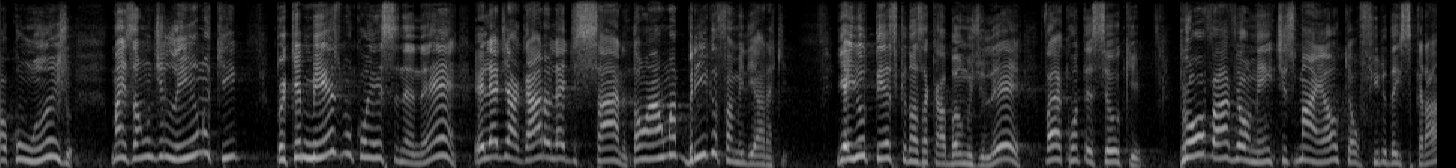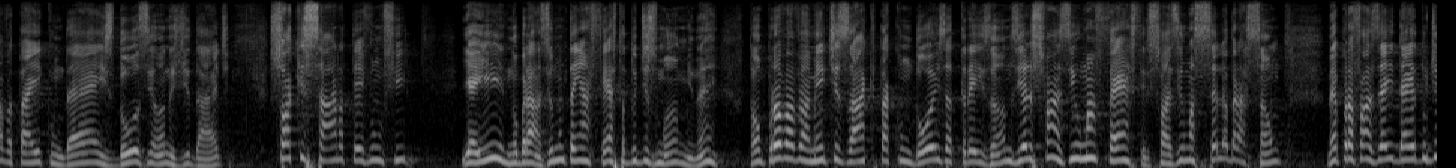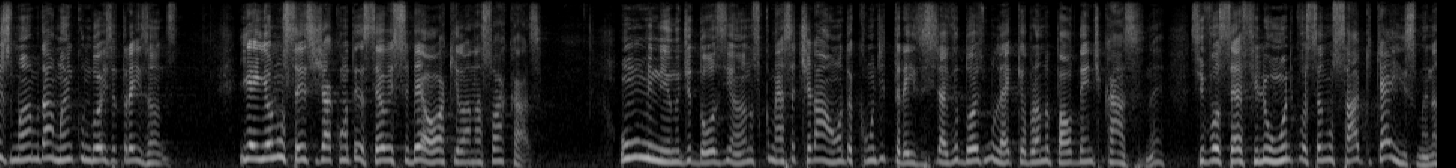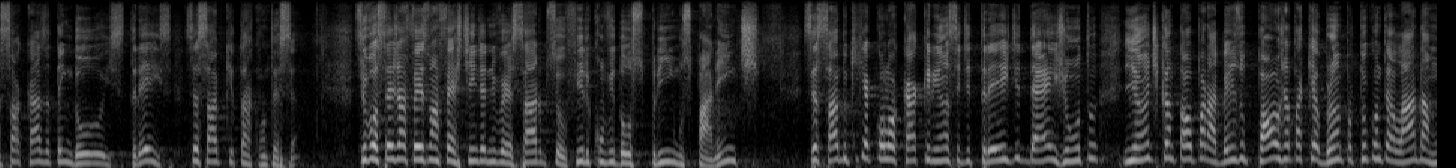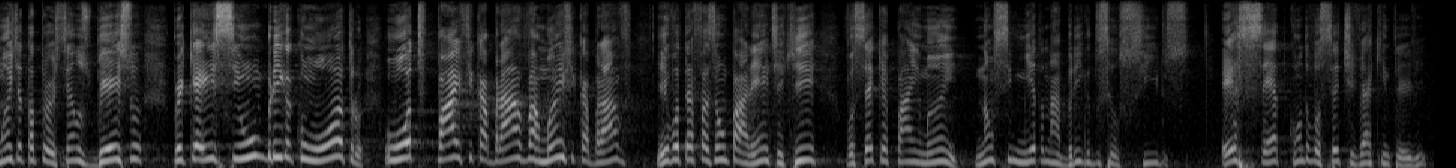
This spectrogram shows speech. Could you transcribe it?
com, o anjo, mas há um dilema aqui, porque mesmo com esse neném, ele é de Agar ou ele é de Sara, então há uma briga familiar aqui. E aí o texto que nós acabamos de ler, vai acontecer o quê? Provavelmente Ismael, que é o filho da escrava, está aí com 10, 12 anos de idade, só que Sara teve um filho. E aí, no Brasil, não tem a festa do desmame, né? Então, provavelmente, Isaac está com dois a três anos e eles faziam uma festa, eles faziam uma celebração, né, para fazer a ideia do desmame da mãe com dois a três anos. E aí, eu não sei se já aconteceu esse BO aqui lá na sua casa. Um menino de 12 anos começa a tirar onda com um de três. E você já viu dois moleques quebrando pau dentro de casa, né? Se você é filho único, você não sabe o que é isso, mas na sua casa tem dois, três, você sabe o que está acontecendo. Se você já fez uma festinha de aniversário para o seu filho, convidou os primos, parentes, você sabe o que é colocar a criança de 3, de 10 junto, e antes de cantar o parabéns, o pau já está quebrando para tu quanto é lado, a mãe já está torcendo os beijos, porque aí se um briga com o outro, o outro pai fica bravo, a mãe fica bravo. E eu vou até fazer um parente aqui, você que é pai e mãe, não se meta na briga dos seus filhos, exceto quando você tiver que intervir.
